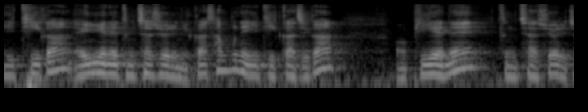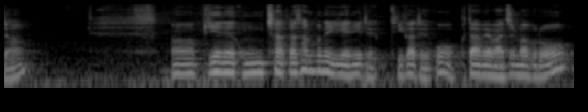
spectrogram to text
이 d가 an의 등차 수열이니까 3분의 2d까지가 어, bn의 등차 수열이죠. 어, bn의 공차가 3분의 2n이 되, d가 되고 그 다음에 마지막으로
